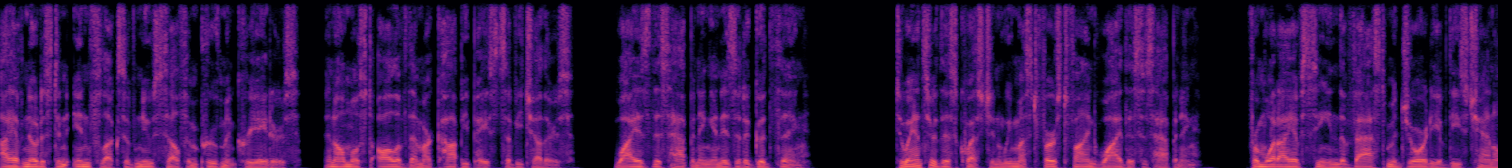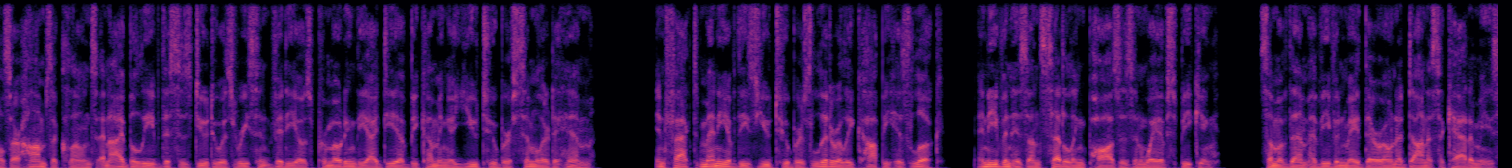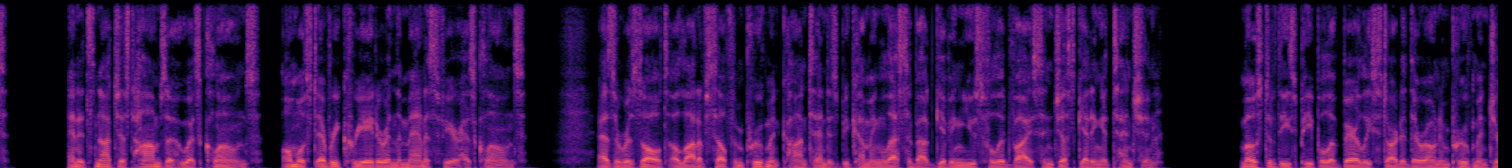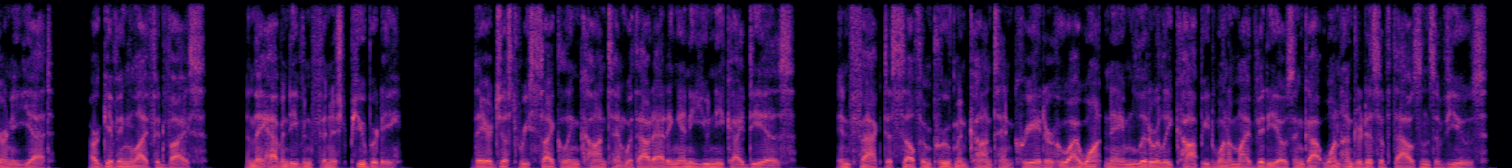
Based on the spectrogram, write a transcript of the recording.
I have noticed an influx of new self-improvement creators, and almost all of them are copy-pastes of each other's. Why is this happening and is it a good thing? To answer this question, we must first find why this is happening. From what I have seen, the vast majority of these channels are Hamza clones, and I believe this is due to his recent videos promoting the idea of becoming a YouTuber similar to him. In fact, many of these YouTubers literally copy his look, and even his unsettling pauses and way of speaking. Some of them have even made their own Adonis academies. And it's not just Hamza who has clones. Almost every creator in the manosphere has clones. As a result, a lot of self-improvement content is becoming less about giving useful advice and just getting attention. Most of these people have barely started their own improvement journey yet, are giving life advice, and they haven't even finished puberty. They are just recycling content without adding any unique ideas. In fact, a self-improvement content creator who I want name literally copied one of my videos and got 100s of thousands of views.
